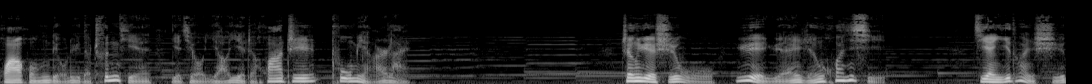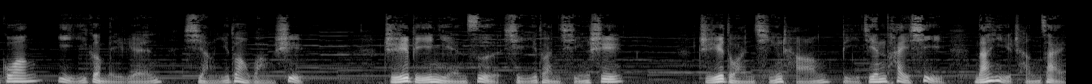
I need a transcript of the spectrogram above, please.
花红柳绿的春天也就摇曳着花枝扑面而来。正月十五，月圆人欢喜，剪一段时光，忆一个美人，想一段往事，执笔捻字写一段情诗，纸短情长，笔尖太细，难以承载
